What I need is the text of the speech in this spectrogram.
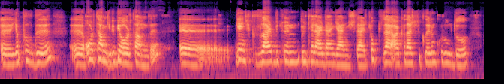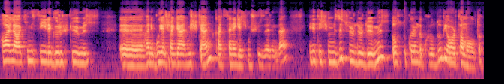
e, yapıldığı e, ortam gibi bir ortamdı. E, genç kızlar bütün ülkelerden gelmişler. Çok güzel arkadaşlıkların kurulduğu, hala kimisiyle görüştüğümüz, e, hani bu yaşa gelmişken kaç sene geçmiş üzerinden iletişimimizi sürdürdüğümüz, dostlukların da kurulduğu bir ortam oldu.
